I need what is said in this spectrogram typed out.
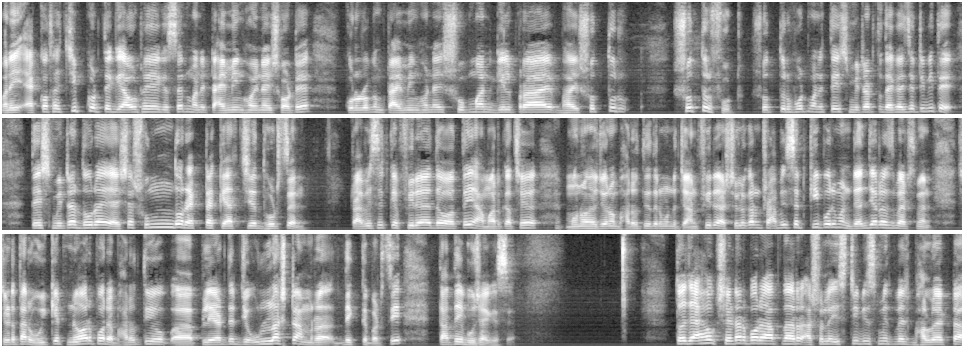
মানে এক কথায় চিপ করতে গিয়ে আউট হয়ে গেছেন মানে টাইমিং হয় নাই শটে কোনো রকম টাইমিং হয় নাই। শুভমান গিল প্রায়, ভাই, সত্তর সত্তর ফুট সত্তর ফুট মানে তেইশ মিটার তো দেখা যাচ্ছে টিভিতে তেইশ মিটার দৌড়ায় এসে সুন্দর একটা ক্যাচে ধরছেন। ট্রাভিসেটকে ফিরিয়ে দেওয়াতেই আমার কাছে মনে হয় যেন ভারতীয়দের মনে যান ফিরে আসছিল। কারণ ট্রাভিসেট কী পরিমাণ ডেঞ্জারাস ব্যাটসম্যান সেটা তার উইকেট নেওয়ার পরে ভারতীয় প্লেয়ারদের যে উল্লাসটা আমরা দেখতে পাচ্ছি তাতেই বোঝা গেছে। তো যাই হোক, সেটার পরে আপনার আসলে স্টিভ স্মিথ বেশ ভালো একটা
